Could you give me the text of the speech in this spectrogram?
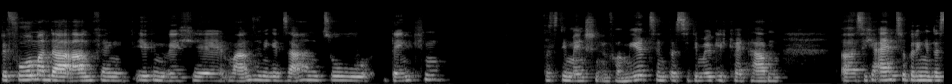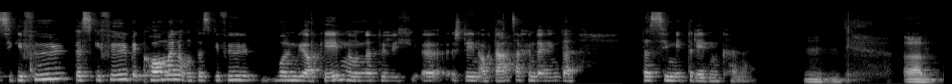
bevor man da anfängt, irgendwelche wahnsinnigen Sachen zu denken, dass die Menschen informiert sind, dass sie die Möglichkeit haben, äh, sich einzubringen, dass sie Gefühl, das Gefühl bekommen und das Gefühl wollen wir auch geben und natürlich äh, stehen auch Tatsachen dahinter, dass sie mitreden können. Mhm. Ähm,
